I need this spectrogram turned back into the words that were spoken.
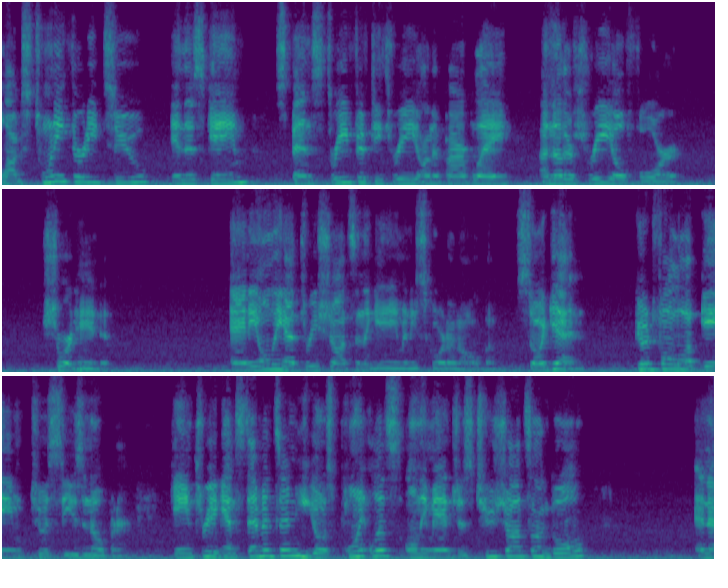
logs 20 32 in this game, spends 353 on the power play, another 304 shorthanded. And he only had three shots in the game and he scored on all of them. So again, good follow up game to a season opener. Game three against Edmonton, he goes pointless, only manages two shots on goal. And uh,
